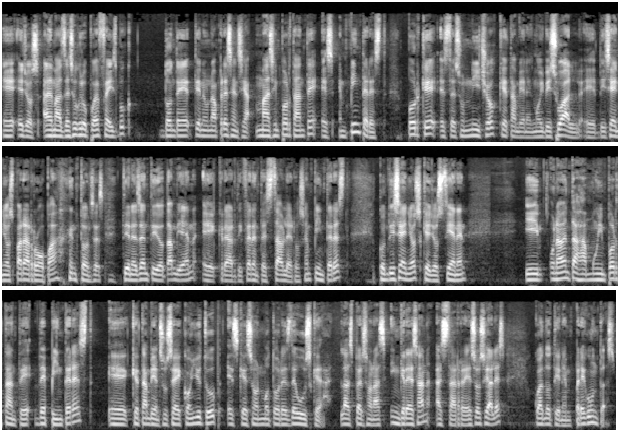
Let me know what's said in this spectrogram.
Eh, ellos, además de su grupo de Facebook, donde tiene una presencia más importante es en Pinterest, porque este es un nicho que también es muy visual, eh, diseños para ropa, entonces tiene sentido también eh, crear diferentes tableros en Pinterest con diseños que ellos tienen y una ventaja muy importante de Pinterest, eh, que también sucede con YouTube, es que son motores de búsqueda. Las personas ingresan a estas redes sociales cuando tienen preguntas.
